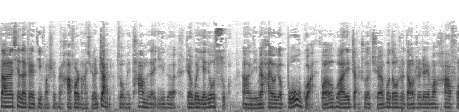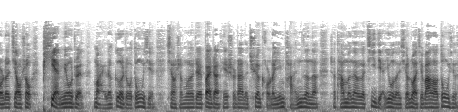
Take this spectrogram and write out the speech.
当然现在这个地方是被哈佛大学占着，作为他们的一个人文研究所。啊，里面还有一个博物馆，博物馆里展出的全部都是当时这帮哈佛的教授骗 Mildred 买的各种东西，像什么这拜占庭时代的缺口的银盘子呢，是他们那个祭典用的一些乱七八糟东西呢。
